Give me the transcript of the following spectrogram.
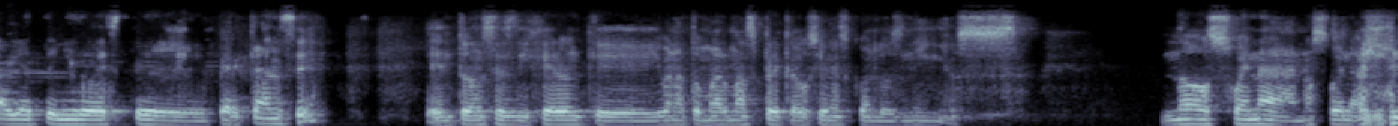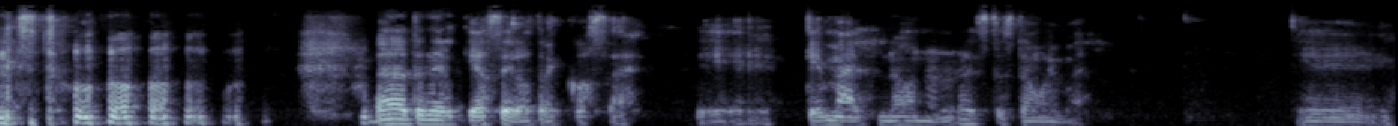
había tenido este percance, entonces dijeron que iban a tomar más precauciones con los niños. No suena, no suena bien esto. Van a tener que hacer otra cosa. Eh, qué mal, no, no, no, esto está muy mal. Eh,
